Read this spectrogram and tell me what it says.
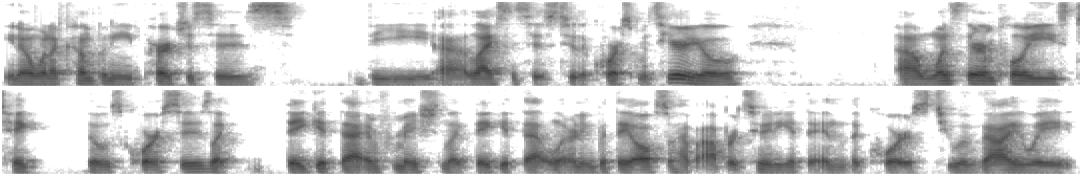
you know, when a company purchases the uh, licenses to the course material, uh, once their employees take those courses, like they get that information, like they get that learning, but they also have opportunity at the end of the course to evaluate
